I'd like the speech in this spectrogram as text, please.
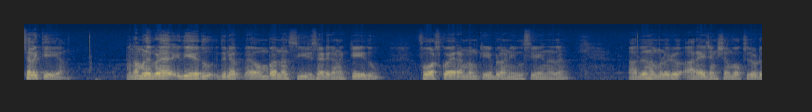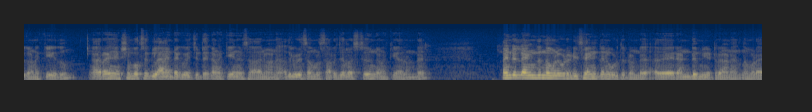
സെലക്ട് ചെയ്യുക നമ്മളിവിടെ ഇത് ചെയ്തു. ഇതിനെ ഒമ്പതെണ്ണം സീരീസ് ആയിട്ട് കണക്ട് ചെയ്തു. ഫോർ സ്ക്വയർ എം എം കേബിളാണ് യൂസ് ചെയ്യുന്നത്. അത് നമ്മളൊരു അറേ ജംഗ്ഷൻ ബോക്സിലോട്ട് കണക്ട് ചെയ്തു. അറേ ജംഗ്ഷൻ ബോക്സ് ഗ്ലാൻഡ് ഒക്കെ വെച്ചിട്ട് കണക്ട് ചെയ്യുന്ന ഒരു സാധനമാണ്. അതിലൂടെ നമ്മൾ സർജർ റെസ്റ്ററും കണക്ട് ചെയ്യാറുണ്ട്. അതിന്റെ ലെങ്ത് നമ്മളിവിടെ ഡിസൈനിൽ തന്നെ കൊടുത്തിട്ടുണ്ട്. അത് രണ്ട് ആണ് നമ്മുടെ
